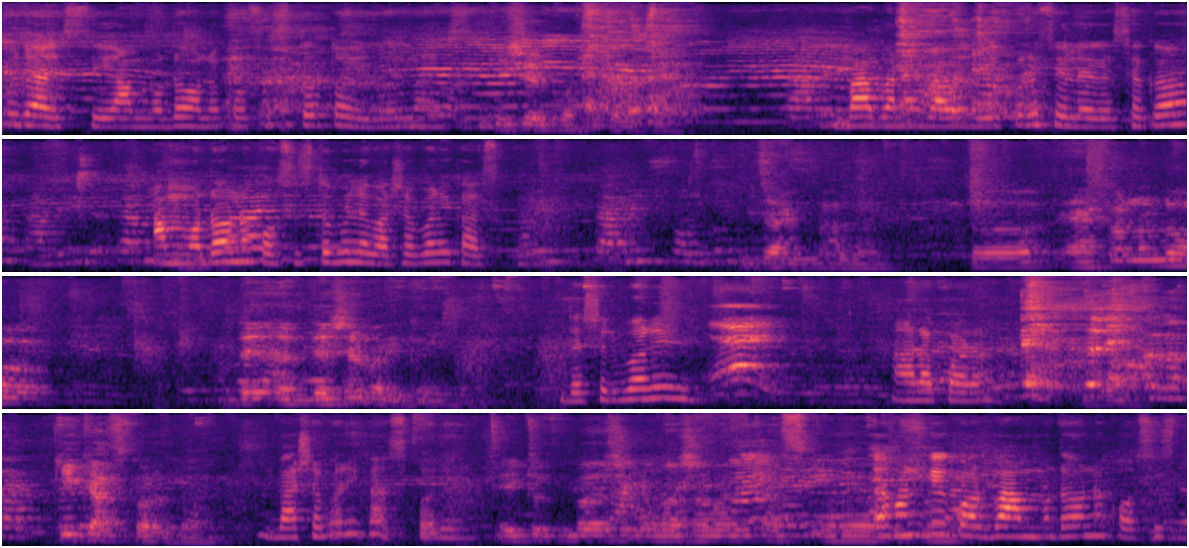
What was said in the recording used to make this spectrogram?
করে আসছি আমরা অনেক অসুস্থ তো এই জন্য আসছি কিসের কষ্ট? আছে বাবা নাই বাবা বিয়ে করে চলে গেছে গা। আমরা অনেক অসুস্থ বলে বাসা বাড়ি কাজ করি। যাক ভালো। তো এখন হলো দেশের বাড়িতে দেশের বাড়ি? আরাপাড়া। কি কাজ করে তো? বাসা বাড়ি কাজ করি। এইটুকু বয়সে বাসা বাড়ি কাজ করে এখন কি করব? আমরা অনেক অসুস্থ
